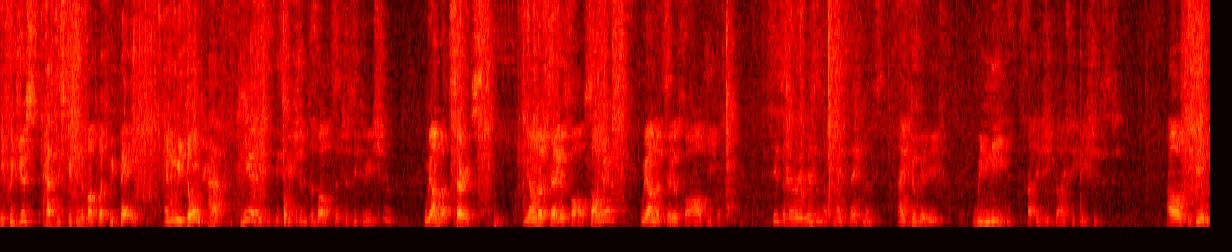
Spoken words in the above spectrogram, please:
If we just have discussion about what we pay, and we don't have clear discussions about such a situation, we are not serious. We are not serious for our soldiers, we are not serious for our people. This is the very reason of my statements. I do believe we need strategic clarifications. How to build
